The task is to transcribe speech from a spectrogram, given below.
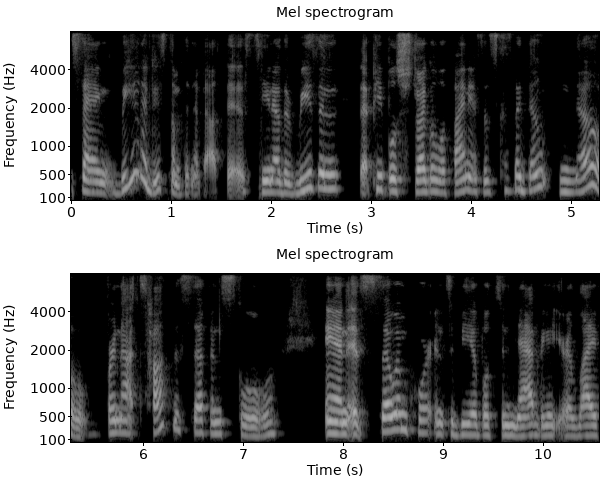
saying, we got to do something about this. You know, the reason that people struggle with finances because they don't know. We're not taught this stuff in school. And it's so important to be able to navigate your life.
